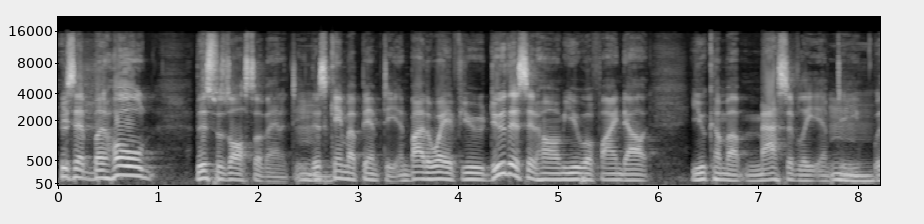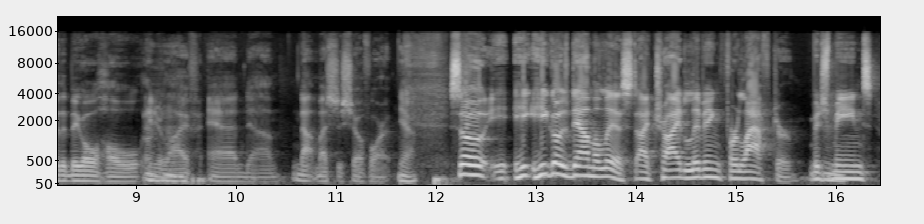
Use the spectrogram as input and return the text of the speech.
he said, "Behold." This was also vanity. This came up empty. And by the way, if you do this at home, you will find out you come up massively empty with a big old hole in your life and um, not much to show for it. Yeah. So he, he goes down the list. I tried living for laughter, which means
